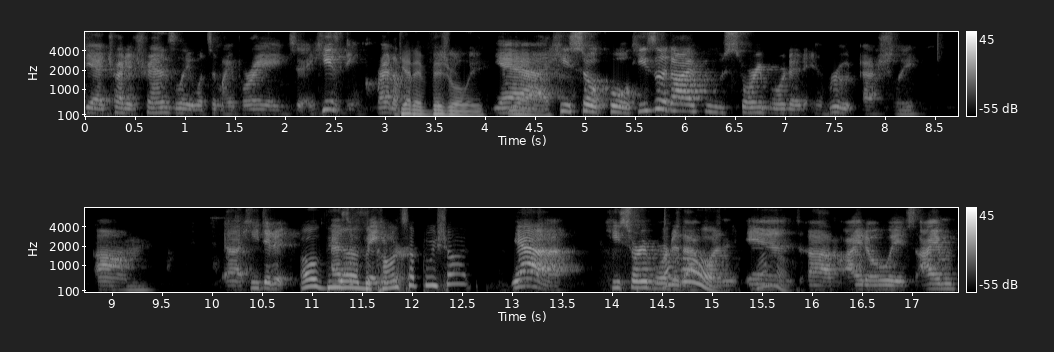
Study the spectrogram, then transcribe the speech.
yeah try to translate what's in my brain. To, he's incredible. Get it visually. Yeah, he's so cool. He's the guy who storyboarded in Root, actually. Um, uh, he did it. Oh, the uh, the concept we shot. Yeah, he storyboarded that one and um, I'd always I'm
